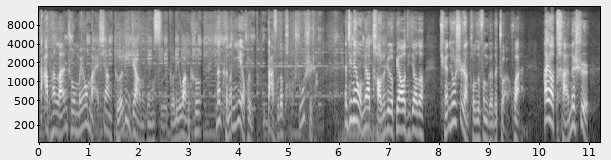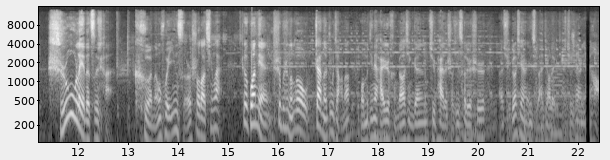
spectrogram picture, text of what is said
大盘蓝筹，没有买像格力这样的公司，格力、万科，那可能你也会大幅的跑输市场。那今天我们要讨论这个标题叫做“全球市场投资风格的转换”，它要谈的是实物类的资产可能会因此而受到青睐。这个观点是不是能够站得住脚呢？我们今天还是很高兴跟钜派的首席策略师呃许哥先生一起来交流一下。许先生您好，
